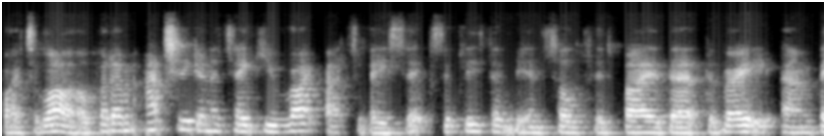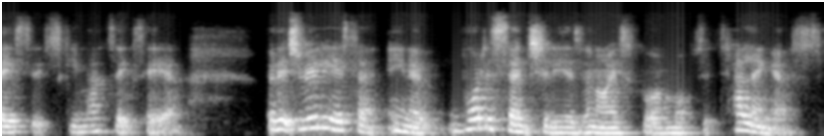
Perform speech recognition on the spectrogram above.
quite a while, but I'm actually going to take you right back to basics. So please don't be insulted by the, the very um, basic schematics here. But it's really, you know, what essentially is an ice core and what's it telling us?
